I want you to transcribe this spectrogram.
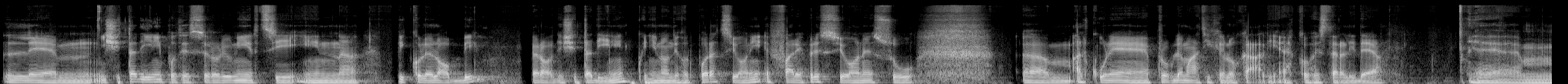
le, mm, i cittadini potessero riunirsi in piccole lobby, però di cittadini, quindi non di corporazioni, e fare pressione su um, alcune problematiche locali. Ecco, questa era l'idea. Ehm,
